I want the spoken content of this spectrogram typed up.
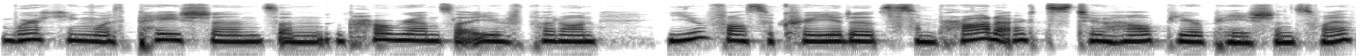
working with patients and programs that you've put on, you've also created some products to help your patients with.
